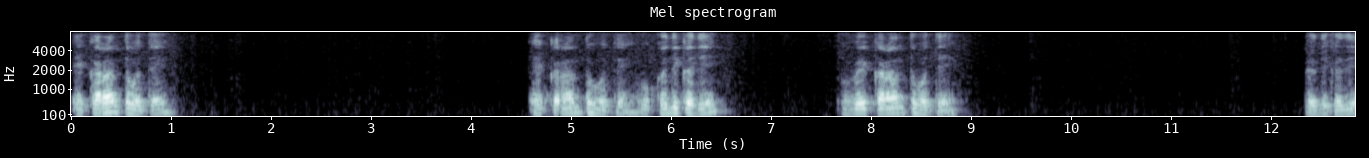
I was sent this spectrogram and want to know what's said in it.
एकारांत होते. एकारांत होते व कधी कधी वेकारांत होते. कधी कधी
